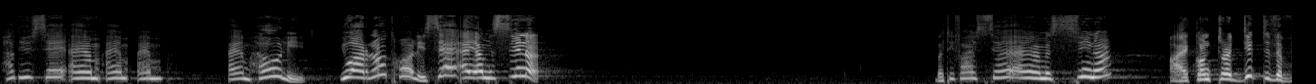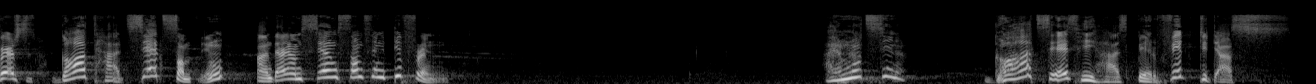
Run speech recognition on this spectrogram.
How do you say I am, I am, I am, I am holy? You are not holy. Say I am sinner. But if I say I am a sinner, I contradict the verses. God had said something, and I am saying something different. I am not sinner. God says He has perfected us.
